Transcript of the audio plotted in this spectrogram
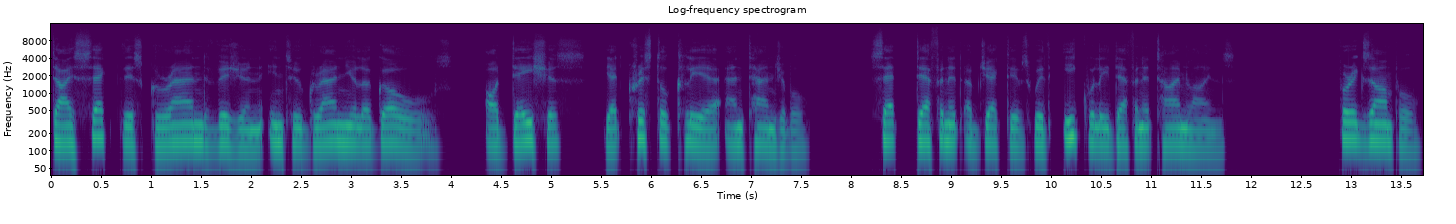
dissect this grand vision into granular goals, audacious yet crystal clear and tangible. Set definite objectives with equally definite timelines. For example,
